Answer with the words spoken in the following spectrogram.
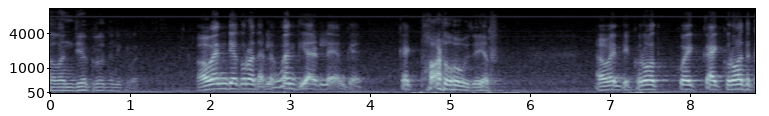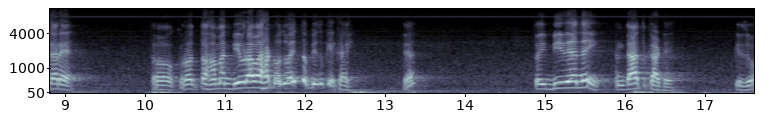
અવંધ્ય ક્રોધની વાત અવંત્ય ક્રોધ એટલે વંધ્ય એટલે એમ કે કંઈક ફળ હોવું જોઈએ એમ. અવંત્ય ક્રોધ, કોઈ કંઈક ક્રોધ કરે, તો ક્રોધ તો હમાન બીવરાવા હાટો જ હોય તો બીજું કઈ કાંઈ. હે? તો એ બીવે નહીં અને દાંત કાઢે. કે જો.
